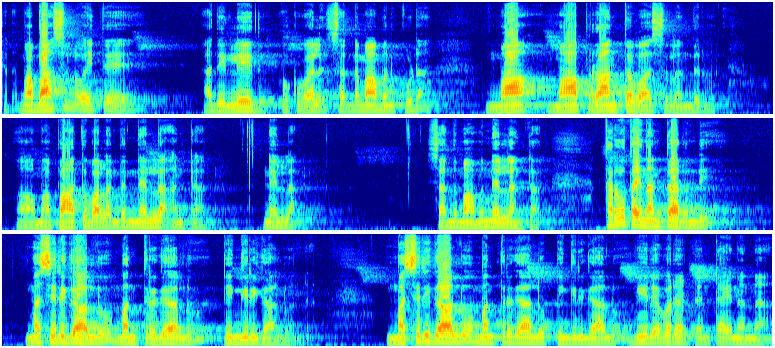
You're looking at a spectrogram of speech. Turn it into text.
కదా మా భాషలో అయితే అది లేదు. ఒకవేళ సందమామను కూడా మా మా ప్రాంత వాసులందరూ మా పాత వాళ్ళందరూ నెల్ల అంటారు. నెల్ల. సందమామ నెల్ల అంటారు. తర్వాత ఆయన అంటారండి మసిరిగాళ్ళు మంత్రిగాలు పింగిరిగాళ్ళు అన్న మసిరిగాళ్ళు మంత్రిగాలు పింగిరిగాళ్ళు వీరెవరంటే ఆయన అన్న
